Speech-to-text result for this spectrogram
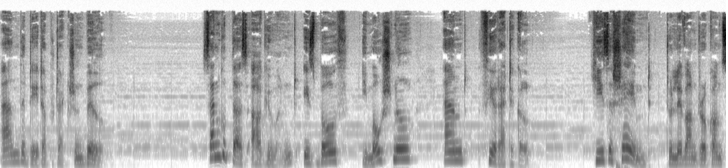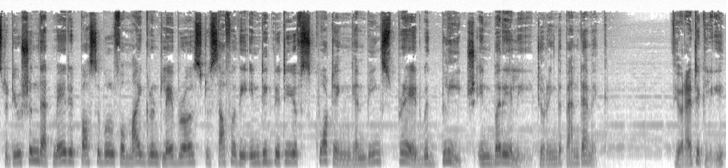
and the Data Protection Bill. Sengupta's argument is both emotional and theoretical. He is ashamed to live under a constitution that made it possible for migrant laborers to suffer the indignity of squatting and being sprayed with bleach in Bareilly during the pandemic. Theoretically,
